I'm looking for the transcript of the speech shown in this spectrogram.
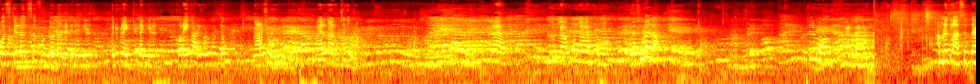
ഹോസ്റ്റലേഴ്സ് ഫുഡ് കൊണ്ടുവന്നിട്ടില്ലെങ്കിൽ ഒരു പ്ലേറ്റ് ഉണ്ടെങ്കിൽ കുറേ കറികൾ കിട്ടും നല്ല ചോറും കിട്ടും. വയറ് നിറച്ച് തിന്നാം. വിഷമല്ല. നമ്മളെ ക്ലാസ്സിലത്തെ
